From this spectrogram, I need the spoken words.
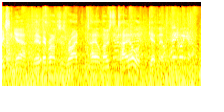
Racing, yeah. Everyone's just riding tail, nose to tail and getting it.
